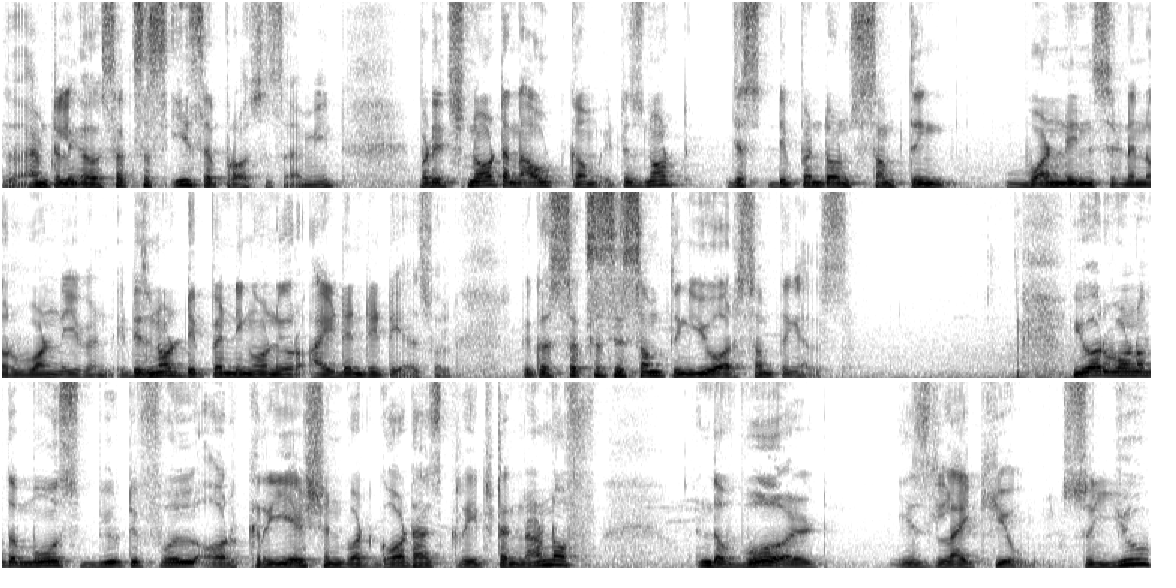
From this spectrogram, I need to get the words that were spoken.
So I'm telling you, oh, success is a process. I mean, but it's not an outcome. It is not just depend on something one incident or one event. It is not depending on your identity as well. Because success is something you are something else. You are one of the most beautiful or creation what god has created and none of in the world is like you. So you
